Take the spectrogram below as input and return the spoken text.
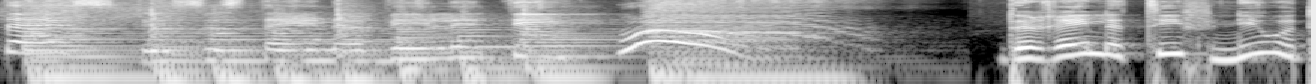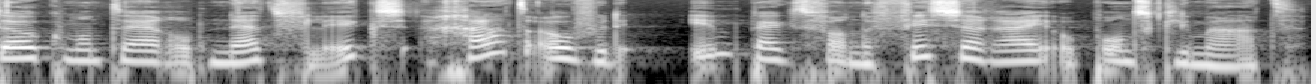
test is sustainability. Woo! De relatief nieuwe documentaire op Netflix gaat over de impact van de visserij op ons klimaat.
